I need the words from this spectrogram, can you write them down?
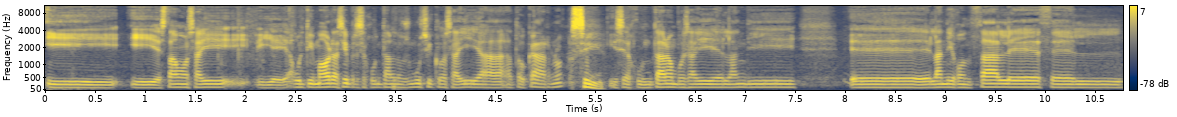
y, y estábamos ahí y, y a última hora siempre se juntan los músicos ahí a, a tocar, ¿no? Sí. Y se juntaron pues ahí el Andy, eh, el Andy González, el,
